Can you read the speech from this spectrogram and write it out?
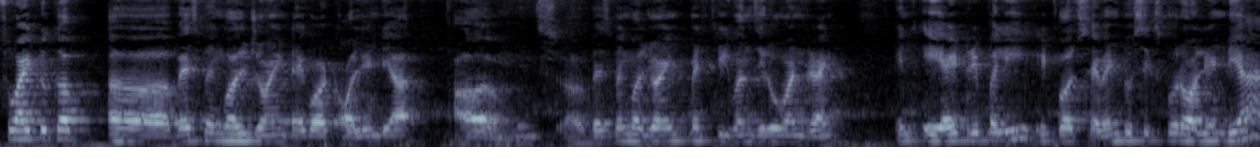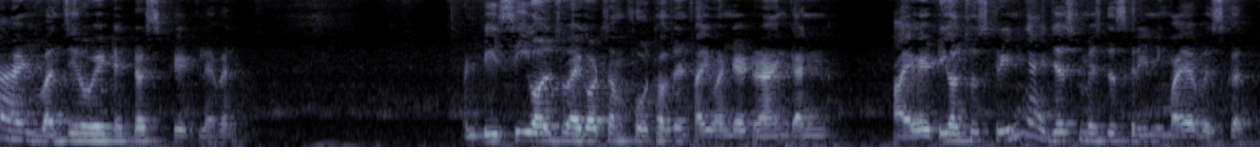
so I took up uh, West Bengal joint. I got All India uh, means uh, West Bengal joint met 3101 rank. In AIEEE it was 7264 for All India and 108 at the state level. And DC also I got some 4500 rank and IIT also screening. I just missed the screening by a whisker.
